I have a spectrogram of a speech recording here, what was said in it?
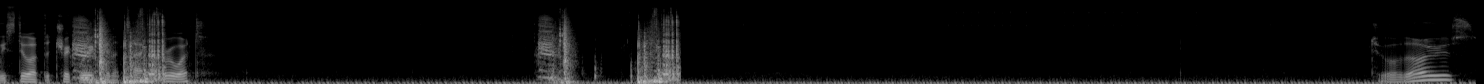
we still have the trick where we can attack through it. Two of those.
